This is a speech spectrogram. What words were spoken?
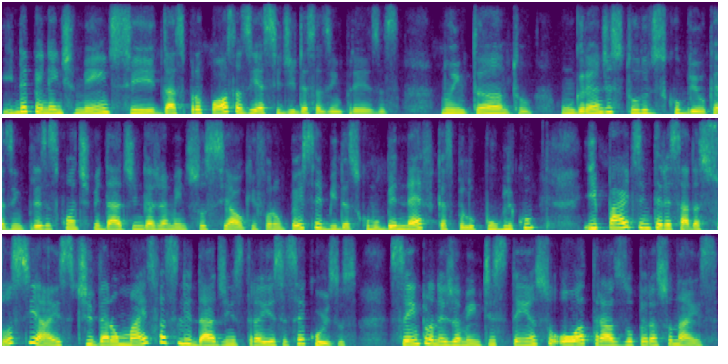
independentemente das propostas ISD dessas empresas. No entanto, um grande estudo descobriu que as empresas com atividades de engajamento social que foram percebidas como benéficas pelo público e partes interessadas sociais tiveram mais facilidade em extrair esses recursos, sem planejamento extenso ou atrasos operacionais.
